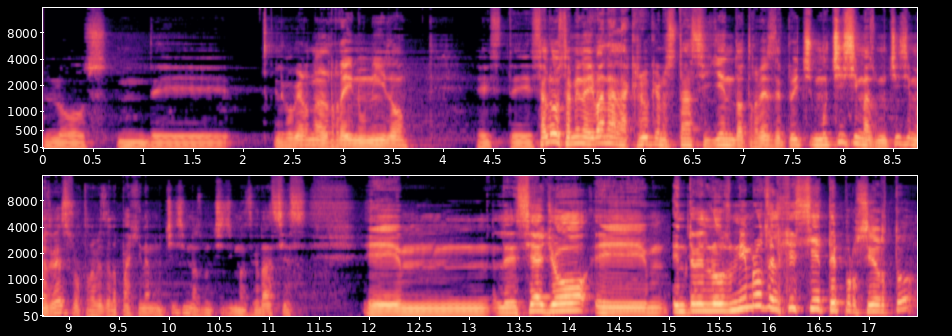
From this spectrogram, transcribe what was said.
los de el gobierno del Reino Unido. Este, saludos también a Ivana la crew que nos está siguiendo a través de Twitch. Muchísimas, muchísimas gracias a través de la página. Muchísimas, muchísimas gracias. Em, le decía yo, em, entre los miembros del G7, por cierto,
